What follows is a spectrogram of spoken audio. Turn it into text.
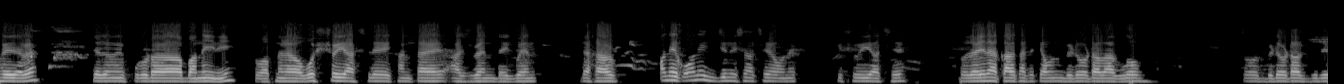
হয়ে যাবে। সেজন্য আমি পুরোটা বানাইনি তো আপনারা অবশ্যই আসলে এখানটায় আসবেন, দেখবেন, দেখার অনেক অনেক জিনিস আছে, অনেক কিছুই আছে। তো জানি না কার কাছে কেমন ভিডিওটা লাগল। তো ভিডিওটা যদি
